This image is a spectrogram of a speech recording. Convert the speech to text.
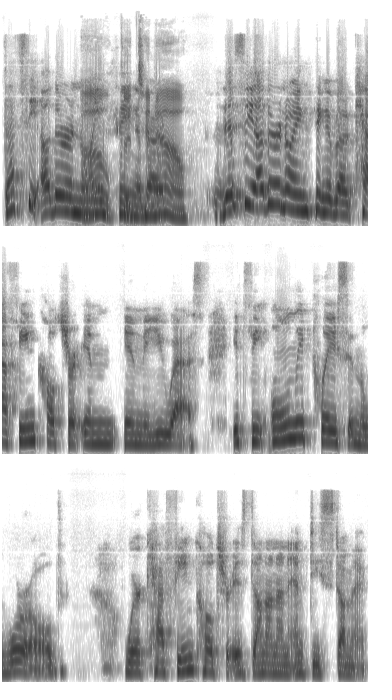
That's the other annoying oh, thing about know that's the other annoying thing about caffeine culture in in the US. It's the only place in the world where caffeine culture is done on an empty stomach.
